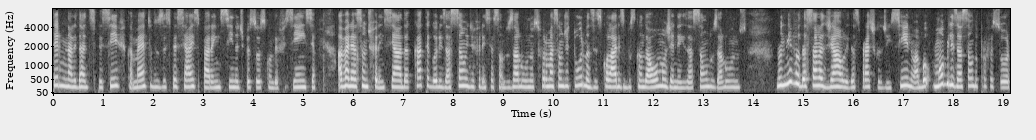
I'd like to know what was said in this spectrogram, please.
terminalidade específica, métodos especiais para ensino de pessoas com deficiência, avaliação diferenciada, categorização e diferenciação dos alunos, formação de turmas escolares buscando a homogeneização dos alunos, no nível da sala de aula e das práticas de ensino, a mobilização do professor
